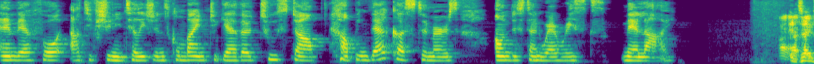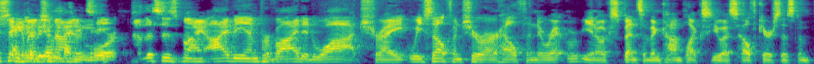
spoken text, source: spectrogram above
and therefore artificial intelligence combined together to start helping their customers understand where risks may lie. It's interesting you mentioned IoT. So this is my IBM provided watch, right? We self-insure our health in the you know expensive and complex U.S. healthcare system,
